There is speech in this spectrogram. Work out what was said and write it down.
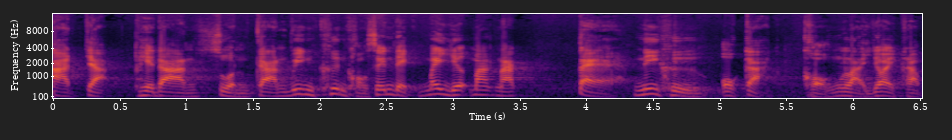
อาจจะเพดานส่วนการวิ่งขึ้นของเส้นเด็กไม่เยอะมากนัก แต่นี่คือโอกาส ของรายย่อยครับ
